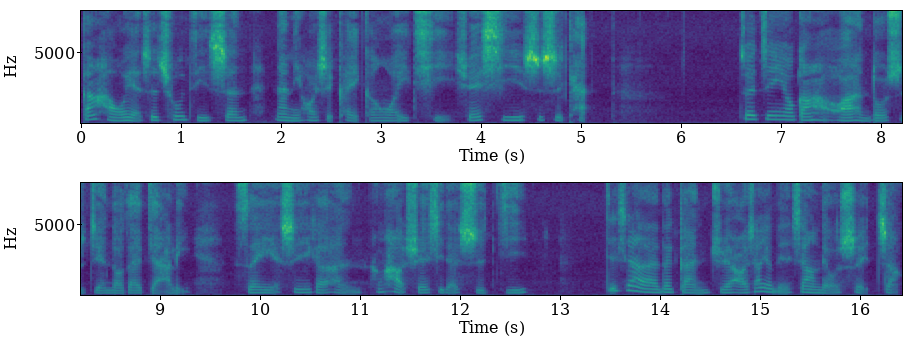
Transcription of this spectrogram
刚好我也是初级生，那你或许可以跟我一起学习试试看。最近又刚好花很多时间都在家里，所以也是一个很很好学习的时机。接下来的感觉好像有点像流水账，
